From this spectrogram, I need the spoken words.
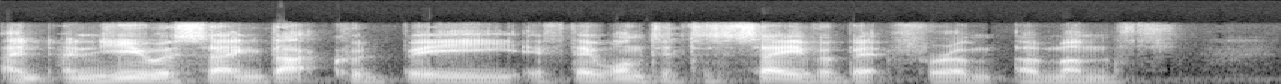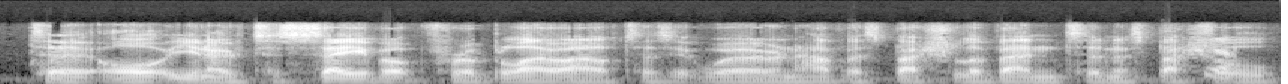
and and you were saying that could be if they wanted to save a bit for a, a month, to or you know to save up for a blowout as it were, and have a special event and a special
